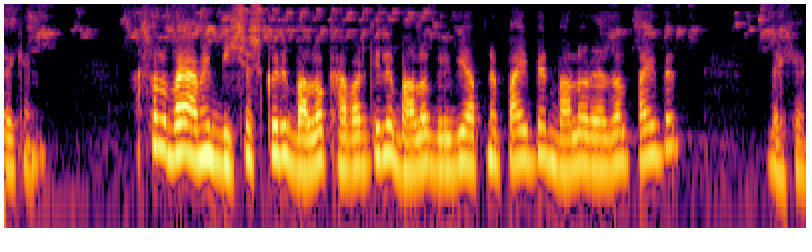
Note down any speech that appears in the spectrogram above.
দেখেন, আসলে ভাই, আমি বিশ্বাস করি ভালো খাবার দিলে ভালো বেবি আপনি পাইবেন, ভালো রেজাল্ট পাইবেন। দেখেন,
